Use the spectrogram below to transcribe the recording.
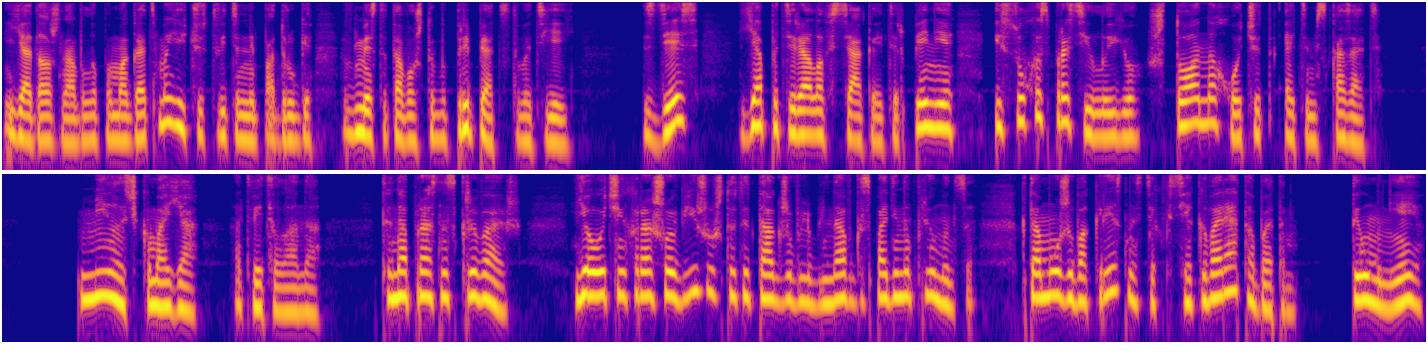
и я должна была помогать моей чувствительной подруге, вместо того, чтобы препятствовать ей. Здесь я потеряла всякое терпение и сухо спросила ее, что она хочет этим сказать. «Милочка моя», — ответила она, — «ты напрасно скрываешь. Я очень хорошо вижу, что ты также влюблена в господина Фрюманса. К тому же в окрестностях все говорят об этом. Ты умнее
